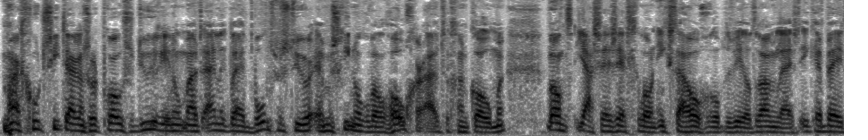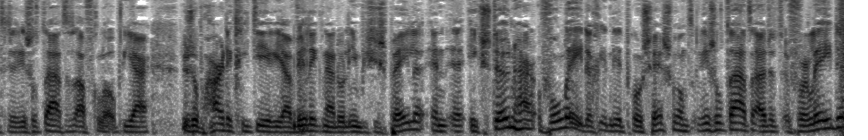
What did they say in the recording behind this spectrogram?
Maar goed, ziet daar een soort procedure in om uiteindelijk bij het bondsbestuur en misschien nog wel hoger uit te gaan komen. Want ja, zij zegt gewoon, ik sta hoger op de wereldranglijst. Ik heb betere resultaten het afgelopen jaar. Dus op harde criteria wil ik naar de Olympische Spelen. En uh, ik steun haar volledig in dit proces. Want resultaten uit het verleden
